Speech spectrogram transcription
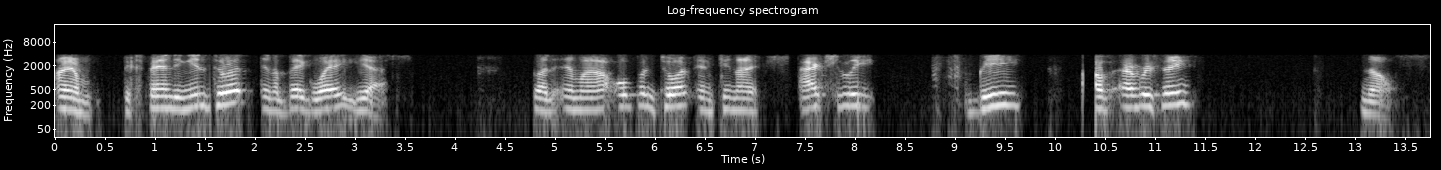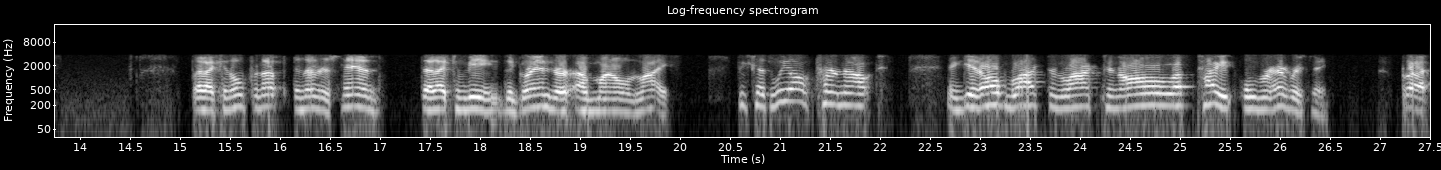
I am expanding into it in a big way, yes. But am I open to it and can I actually be of everything? No. But I can open up and understand that I can be the grandeur of my own life. Because we all turn out and get all blocked and locked and all uptight over everything. But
